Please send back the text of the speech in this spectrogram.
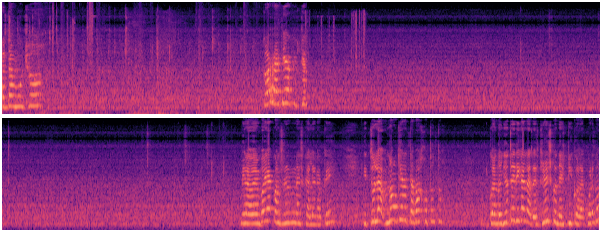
Falta mucho. Corre, tía, que que- Mira, voy a construir una escalera, ¿ok? Y tú la... No, quédate abajo, tonto. Cuando yo te diga la destruyes con el pico, ¿de acuerdo?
